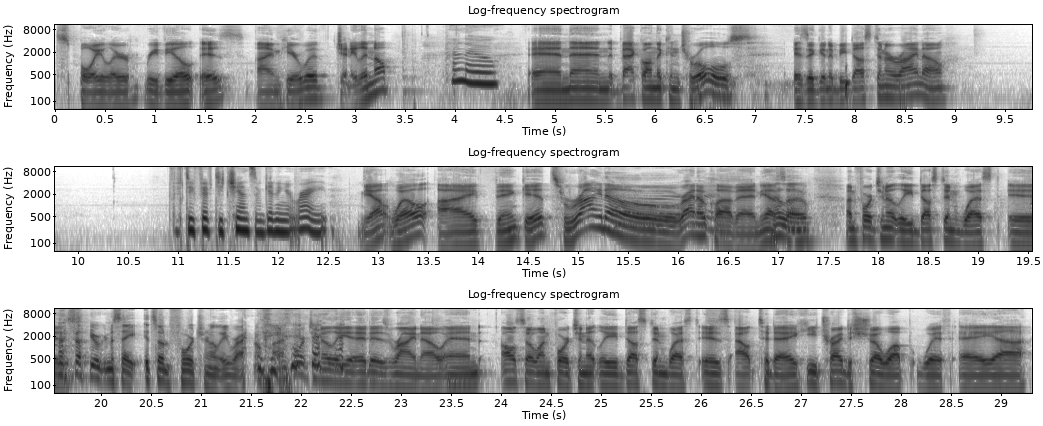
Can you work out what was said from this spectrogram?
spoiler reveal is, I'm here with Jenny Lynn Knopp. Hello. And then back on the controls, is it going to be Dustin or Rhino? 50 50 chance of getting it right. Yeah, well, I think it's Rhino. Rhino Clavin. Yes. Hello. un- unfortunately, Dustin West is. I is. thought you were going to say it's unfortunately Rhino. unfortunately, it is Rhino. And also, unfortunately, Dustin West is out today. He tried to show up with a. Uh,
